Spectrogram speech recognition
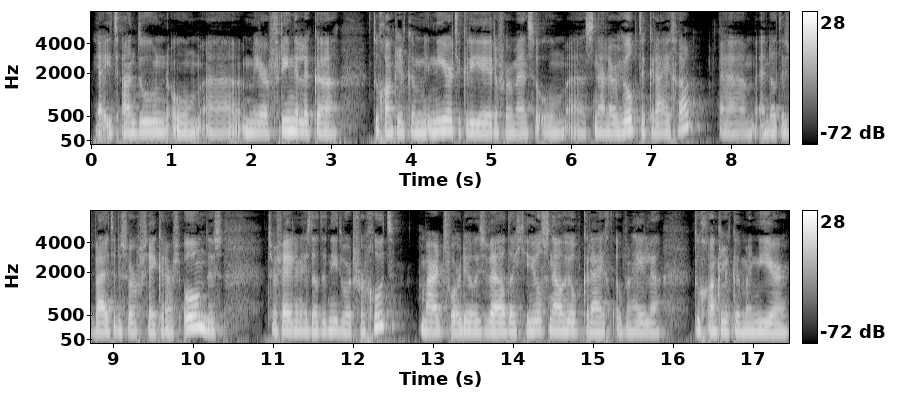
ja, iets aan doen om meer vriendelijke, toegankelijke manier te creëren voor mensen om sneller hulp te krijgen. Um, en dat is buiten de zorgverzekeraars om. Dus het vervelende is dat het niet wordt vergoed. Maar het voordeel is wel dat je heel snel hulp krijgt op een hele toegankelijke manier.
